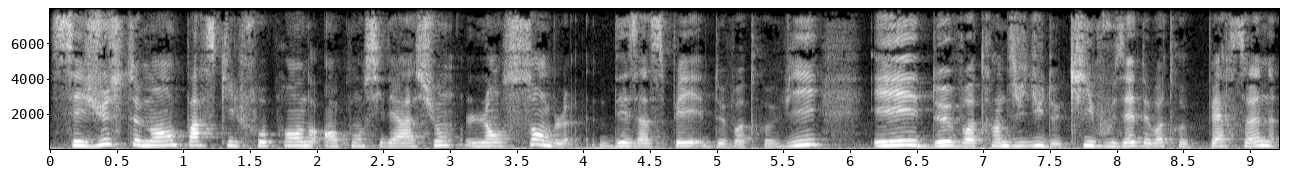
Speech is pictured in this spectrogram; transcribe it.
c'est justement parce qu'il faut prendre en considération l'ensemble des aspects de votre vie et de votre individu, de qui vous êtes, de votre personne,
